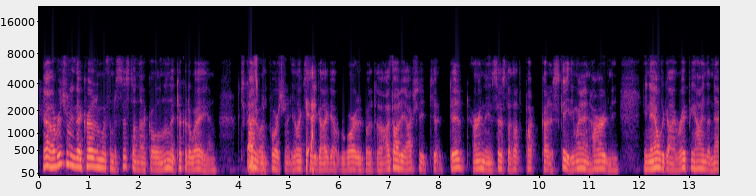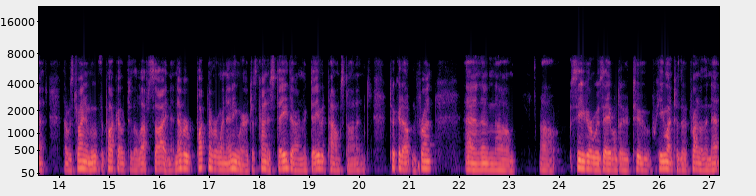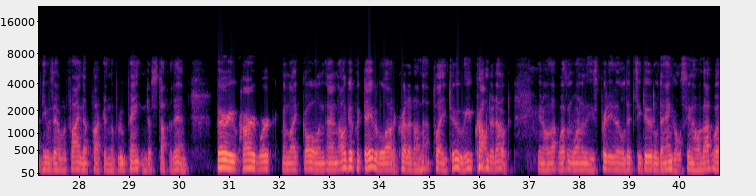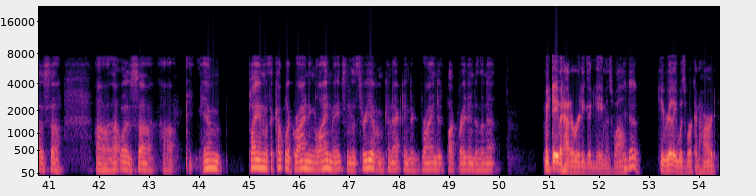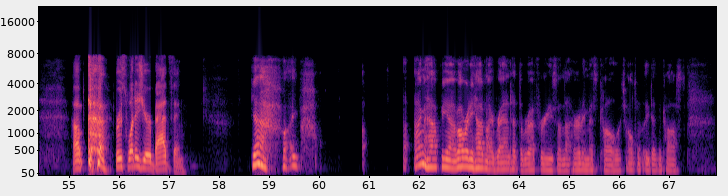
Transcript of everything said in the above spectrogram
Yeah, originally they credited him with an assist on that goal, and then they took it away, and it's kind That's of me. unfortunate. You like to see Yeah. the guy get rewarded, but uh, I thought he actually di- did earn the assist. I thought the puck got his skate. He went in hard, and he he nailed the guy right behind the net that was trying to move the puck out to the left side, and it never puck never went anywhere. It just kind of stayed there, and McDavid pounced on it and took it out in front, and then. Um, uh, Sceviour was able to to he went to the front of the net and he was able to find that puck in the blue paint and just stuff it in. Very hard work and like goal and and I'll give McDavid a lot of credit on that play too. He grounded out. You know that wasn't one of these pretty little dipsy doodle dangles. You know that was uh, uh, that was uh, uh, him playing with a couple of grinding line mates and the three of them connecting to grind it puck right into the net. McDavid had a really good game as well. He did. He really was working hard. Um, Bruce, what is your bad thing? Yeah, I, I'm happy. I've already had my rant at the referees on that early missed call, which ultimately didn't cost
